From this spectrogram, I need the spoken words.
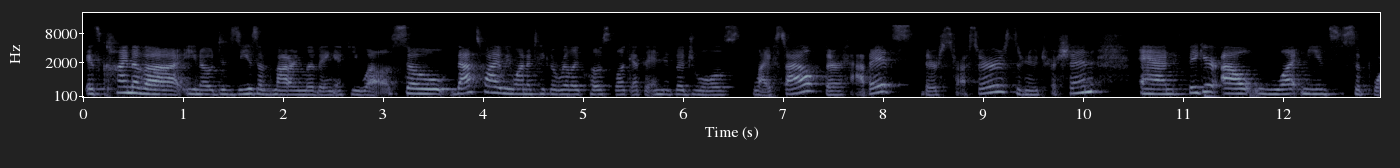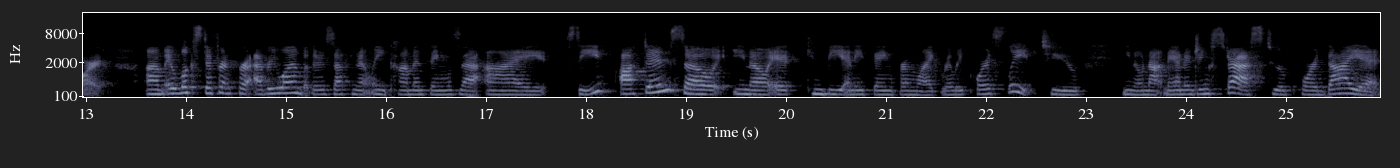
It's kind of a you know disease of modern living if you will so that's why we want to take a really close look at the individual's lifestyle their habits their stressors their nutrition and figure out what needs support um, it looks different for everyone, but there's definitely common things that I see often. So, you know, it can be anything from like really poor sleep to, you know, not managing stress to a poor diet,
